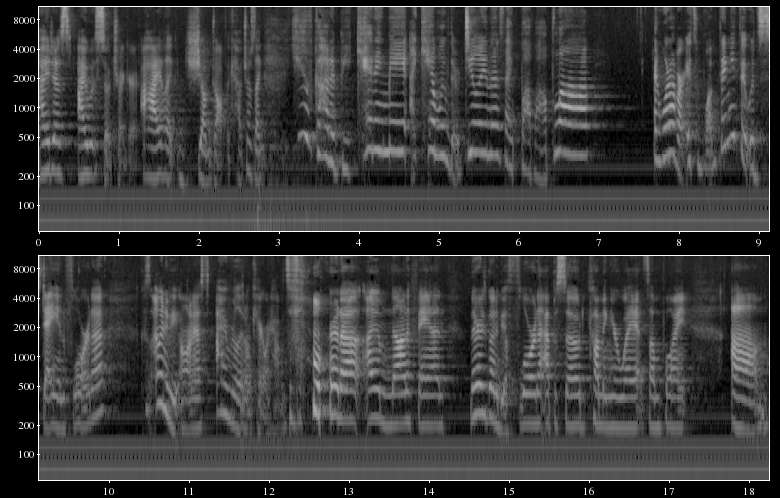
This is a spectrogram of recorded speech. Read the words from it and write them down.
I just, I was so triggered. I like jumped off the couch. I was like, you've got to be kidding me. I can't believe they're doing this. Like, blah, blah, blah. And whatever. It's one thing if it would stay in Florida, because I'm going to be honest, I really don't care what happens in Florida. I am not a fan. There's going to be a Florida episode coming your way at some point. Um,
